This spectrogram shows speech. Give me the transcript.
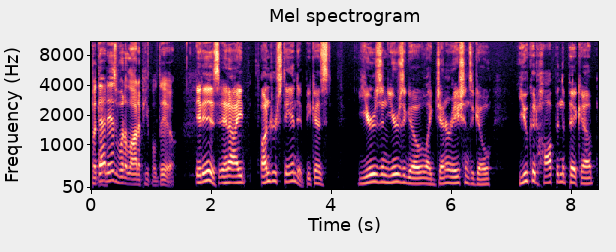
But that is what a lot of people do. it is, and I understand it because years and years ago, like generations ago, you could hop in the pickup,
